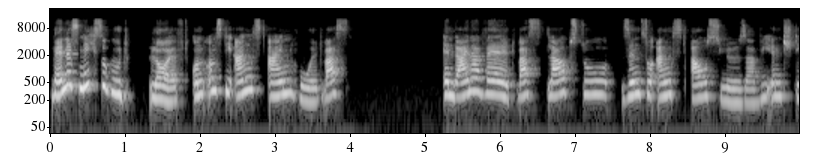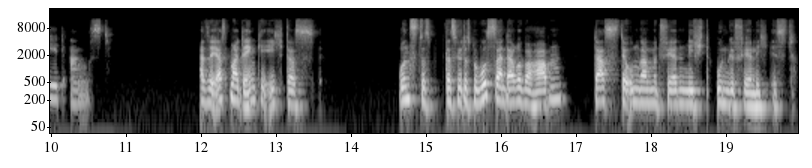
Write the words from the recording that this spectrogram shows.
Wenn es nicht so gut läuft und uns die Angst einholt, was in deiner Welt, was glaubst du, sind so Angstauslöser? Wie entsteht Angst? Also erstmal denke ich, dass uns das, dass wir das Bewusstsein darüber haben, dass der Umgang mit Pferden nicht ungefährlich ist.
